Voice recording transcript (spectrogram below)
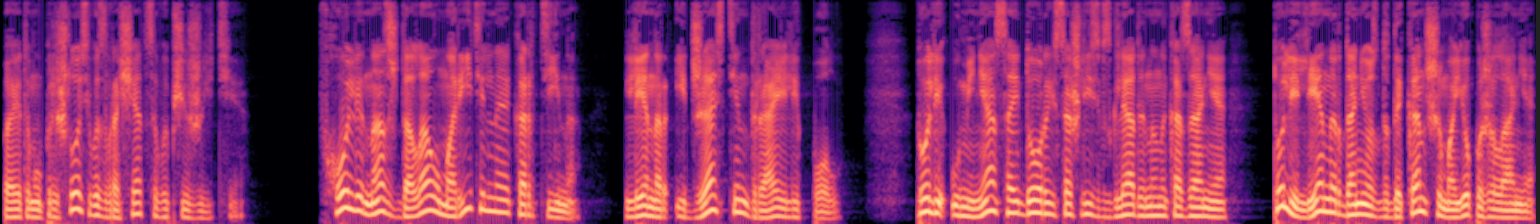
поэтому пришлось возвращаться в общежитие. В холле нас ждала уморительная картина. Ленар и Джастин драили пол. То ли у меня с Айдорой сошлись взгляды на наказание — то ли Ленар донес до деканши мое пожелание,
